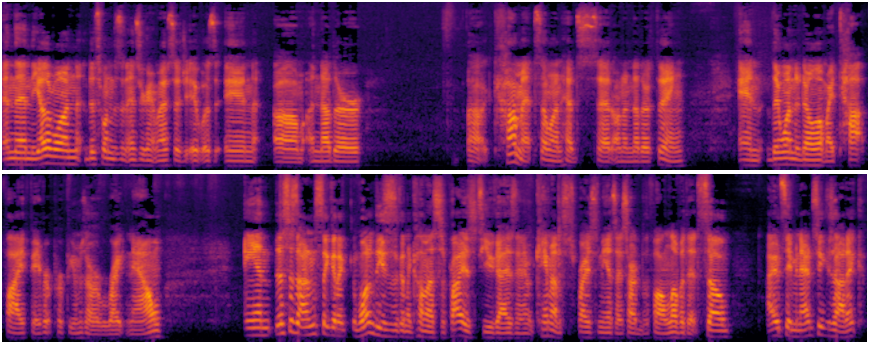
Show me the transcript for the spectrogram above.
And then the other one, this one is an Instagram message. It was in, um, another, uh, comment someone had said on another thing. And they wanted to know what my top five favorite perfumes are right now. And this is honestly gonna one of these is gonna come as a surprise to you guys, and it came out as a surprise to me as I started to fall in love with it. So I would say Minajesty Exotic,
